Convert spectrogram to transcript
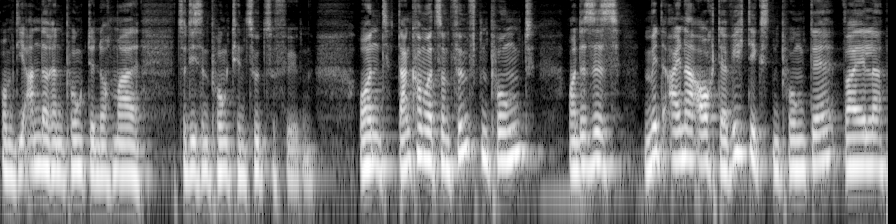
um die anderen Punkte nochmal zu diesem Punkt hinzuzufügen. Und dann kommen wir zum fünften Punkt und das ist mit einer auch der wichtigsten Punkte, weil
